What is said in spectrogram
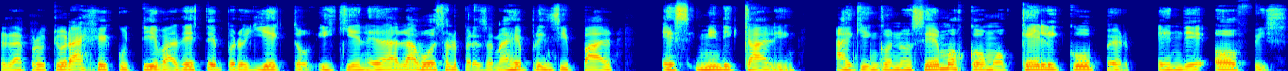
La productora ejecutiva de este proyecto y quien le da la voz al personaje principal es Mindy Kaling, a quien conocemos como Kelly Cooper en The Office.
